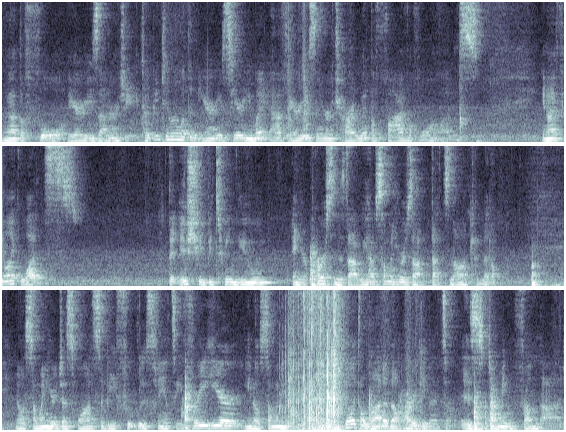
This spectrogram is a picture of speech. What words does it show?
We got the Fool, Aries energy. Could be dealing with an Aries here. You might have Aries in your chart. We have the Five of Wands. You know, I feel like what's the issue between you and your person is that we have someone here that, that's non-committal. You know, someone here just wants to be footloose, fancy free here. You know, someone who, I feel like a lot of the arguments is stemming from that.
